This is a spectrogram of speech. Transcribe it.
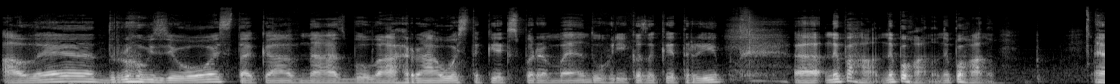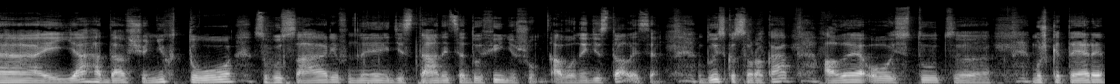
Але, друзі, ось така в нас була гра, ось такий експеримент у грі Козаки 3. Е, непогано, непогано, непогано. Е, Я гадав, що ніхто з гусарів не дістанеться до фінішу, а вони дісталися близько 40, але ось тут е, мушкетери.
